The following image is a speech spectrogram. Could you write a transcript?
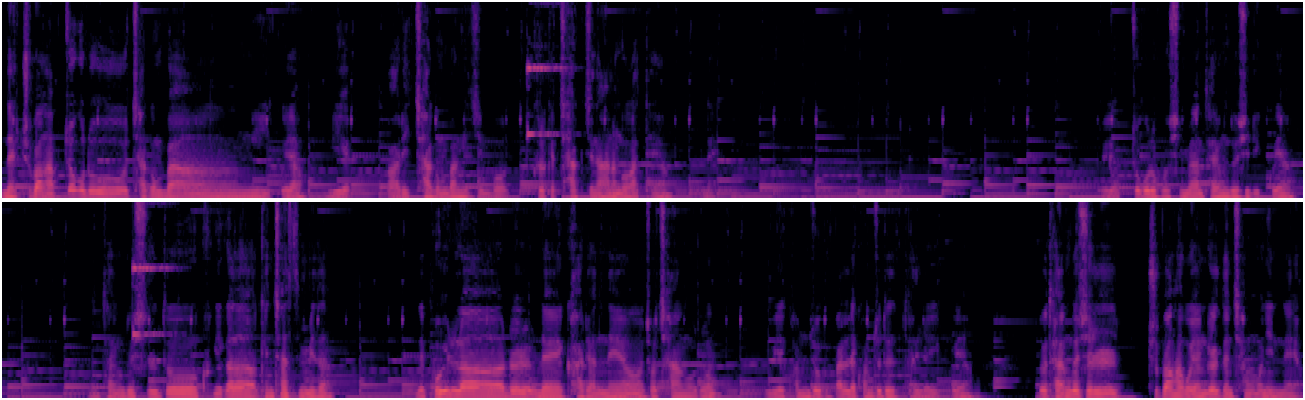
네, 주방 앞쪽으로 작은 방이 있고요. 이게 말이 작은 방이지 뭐 그렇게 작지는 않은 것 같아요. 네. 요 옆쪽으로 보시면 다용도실이 있고요. 음, 다용도실도 크기가 괜찮습니다. 네, 보일러를 네 가렸네요. 저 장으로 위에 건조 빨래 건조대도 달려 있고요. 요 다용도실 주방하고 연결된 창문이 있네요.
